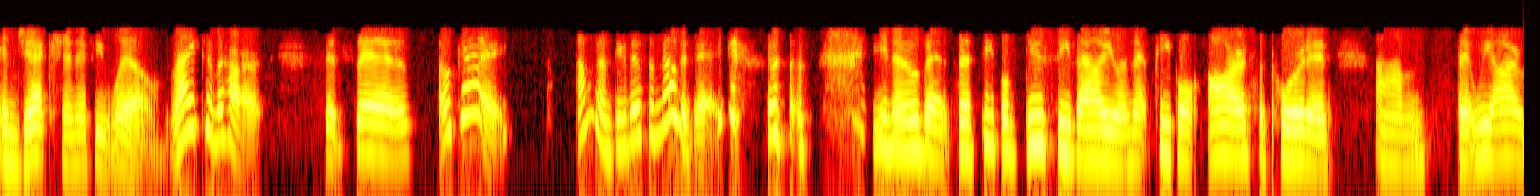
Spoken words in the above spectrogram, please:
injection, if you will, right to the heart that says, okay, I'm going to do this another day. you know, that, that people do see value and that people are supported, um, that we are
